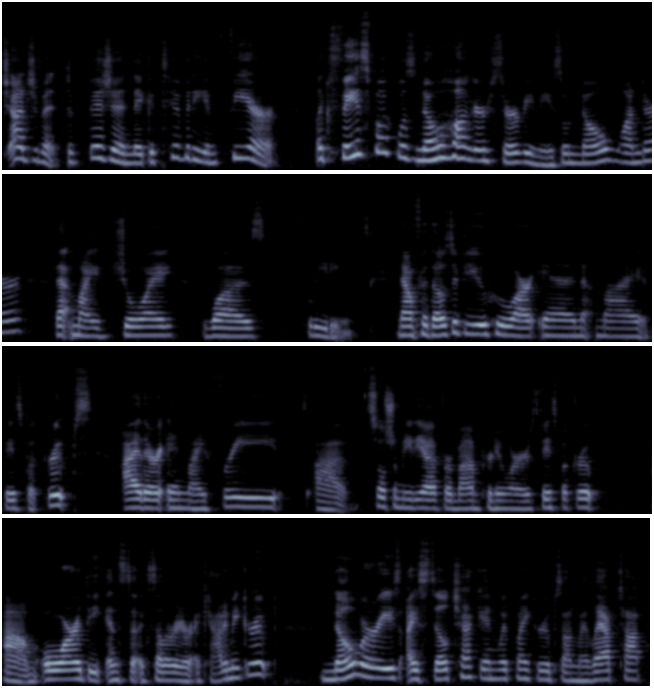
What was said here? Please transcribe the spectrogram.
judgment, division, negativity, and fear. Like Facebook was no longer serving me. So no wonder that my joy was fleeting. Now, for those of you who are in my Facebook groups, either in my free uh, social media for mompreneurs Facebook group um, or the Insta Accelerator Academy group, no worries. I still check in with my groups on my laptop.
